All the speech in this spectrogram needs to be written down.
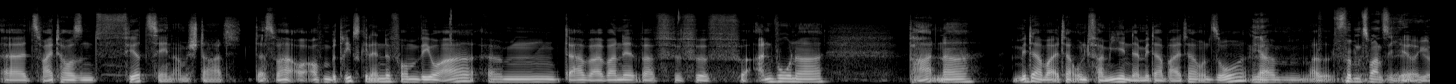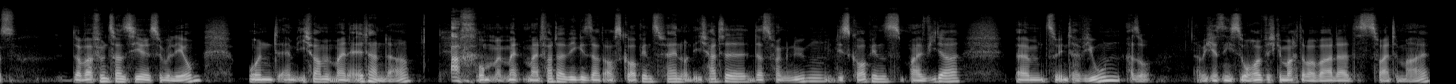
äh, 2014 am Start. Das war au- auf dem Betriebsgelände vom WOA. Ähm, da war, war, eine, war für, für, für Anwohner, Partner, Mitarbeiter und Familien der Mitarbeiter und so. Ja. Ähm, also 25-Jähriges. da war 25-jähriges Jubiläum und ähm, ich war mit meinen Eltern da. Ach. Und mein, mein, mein Vater, wie gesagt, auch Scorpions-Fan und ich hatte das Vergnügen, die Scorpions mal wieder ähm, zu interviewen. Also habe ich jetzt nicht so häufig gemacht, aber war da das zweite Mal.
